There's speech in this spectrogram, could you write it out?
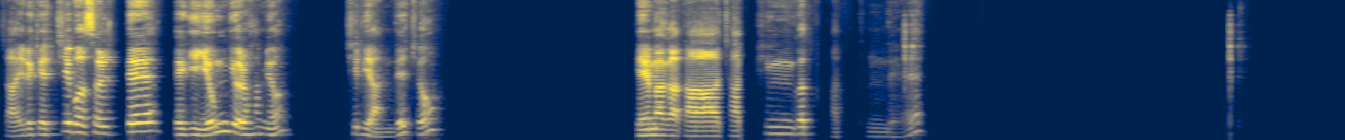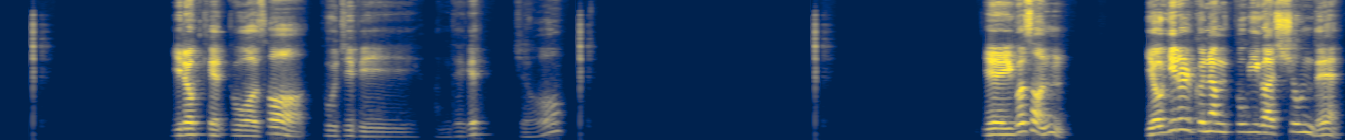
자, 이렇게 찝었을 때 백이 연결하면 집이 안 되죠. 대마가 다 잡힌 것 같은데. 이렇게 두어서 두 집이 안 되겠죠. 예, 이것은 여기를 그냥 두기가 쉬운데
